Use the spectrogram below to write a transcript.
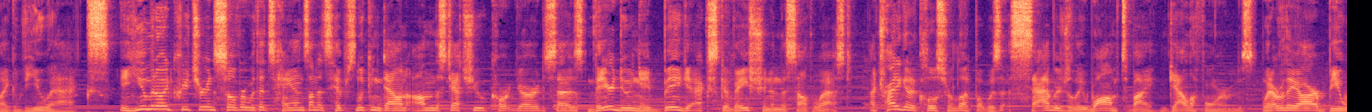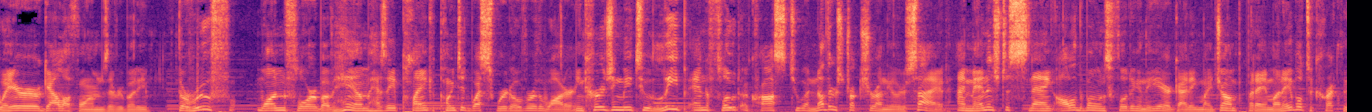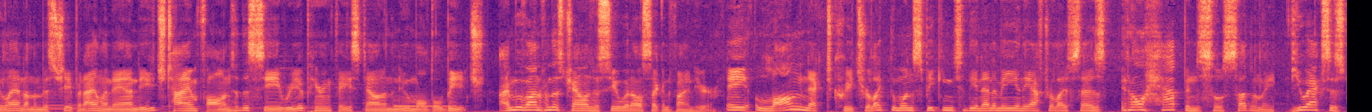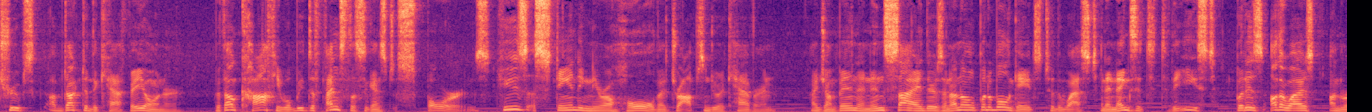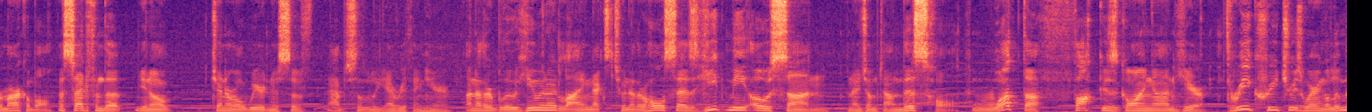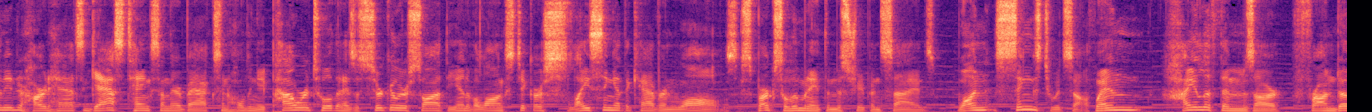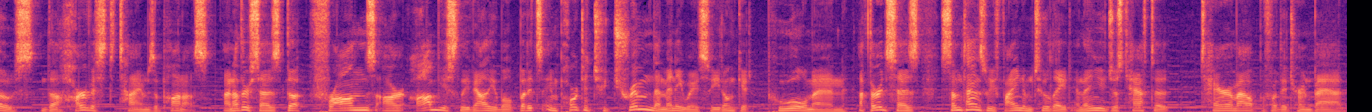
like Viewax. A humanoid creature in silver with its hands on its hips looking down on the statue courtyard says they're doing a big excavation in the southwest. I tried to get a closer look, but was savagely whomped by galliforms. Whatever they are, beware galliforms, everybody. The roof, one floor above him, has a plank pointed westward over the water, encouraging me to leap and float across to another structure on the other side. I manage to snag all of the bones floating in the air, guiding my jump, but I am unable to correctly land on the misshapen island and each time fall into the sea, reappearing face down in the new Muldul beach. I move on from this challenge and see what else I can find here. A long necked creature, like the one speaking to the anemone in the afterlife, says, It all happened so suddenly. Viewax's troops abducted the cafe owner. Without coffee, we'll be defenseless against spores. He's standing near a hole that drops into a cavern. I jump in, and inside there's an unopenable gate to the west and an exit to the east, but is otherwise unremarkable, aside from the, you know, general weirdness of absolutely everything here. Another blue humanoid lying next to another hole says, Heat me, O sun. And I jump down this hole. What the fuck is going on here? Three creatures wearing illuminated hard hats, gas tanks on their backs, and holding a power tool that has a circular saw at the end of a long stick are slicing at the cavern walls. Sparks illuminate the misshapen sides. One sings to itself, When hylithyms are frondos, the harvest time's upon us. Another says, The fronds are obviously valuable, but it's important to trim them anyway so you don't get pool men. A third says, Sometimes we find them too late, and then you just have to tear them out before they turn bad.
